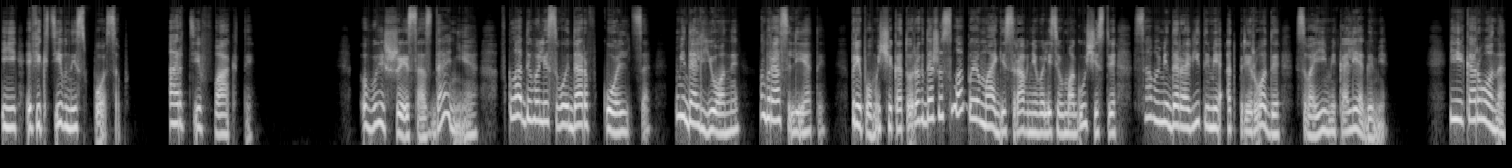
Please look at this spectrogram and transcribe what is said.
и эффективный способ — артефакты. Высшие создания вкладывали свой дар в кольца, медальоны, браслеты, при помощи которых даже слабые маги сравнивались в могуществе с самыми даровитыми от природы своими коллегами. И корона,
